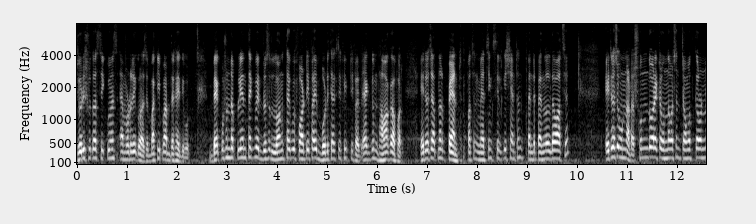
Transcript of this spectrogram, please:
জরি সুতা সিকোয়েন্স এমব্রয়ডারি করা আছে। বাকি পার্ট দেখাই দিব। ব্যাক পোর্শনটা প্লেন থাকবে ড্রেসের লং থাকবে ফর্টি ফাইভ বডি থাকছে ফিফটি ফাইভ একদম ধামাকা অফার এটা হচ্ছে আপনার প্যান্ট। পাচ্ছেন ম্যাচিং সিল্কি শ্যান্টন প্যান্টে প্যানেল দেওয়া আছে। এটা হচ্ছে অন্যটা সুন্দর একটা অন্য পাচ্ছেন, চমৎকার অন্য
